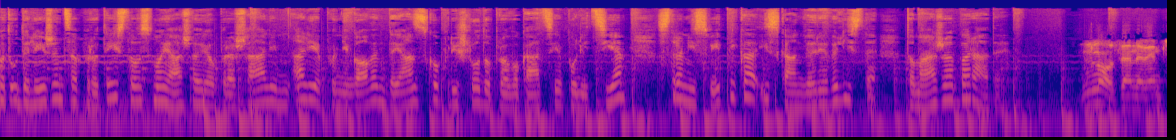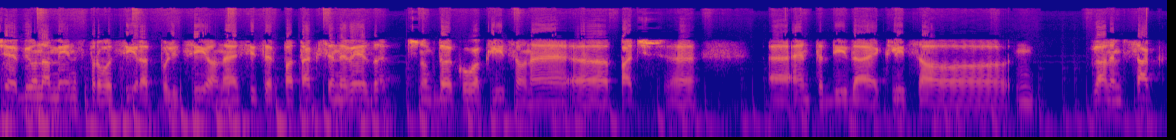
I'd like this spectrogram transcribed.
Kot udeleženca protestov smo Jašarja vprašali, ali je po njegovem dejansko prišlo do provokacije policije strani svetnika iz Kanglerjeve liste, Tomaža Barade. No, zdaj ne vem, če je bil namen sprovocirati policijo, ne? sicer pa tako se ne ve, začno, kdo je koga klical. E, pač e, en trdi, da je klical, v glavnem vsak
